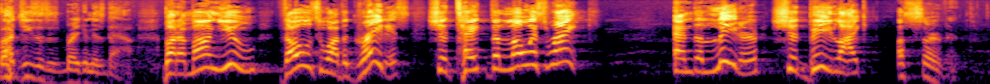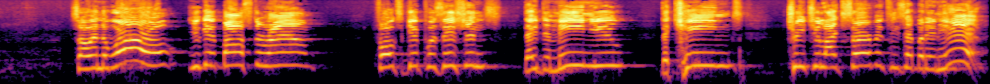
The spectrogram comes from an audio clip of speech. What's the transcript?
But Jesus is breaking this down. But among you, those who are the greatest should take the lowest rank, and the leader should be like a servant. So in the world, you get bossed around, folks get positions, they demean you, the kings treat you like servants. He said, but in here,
